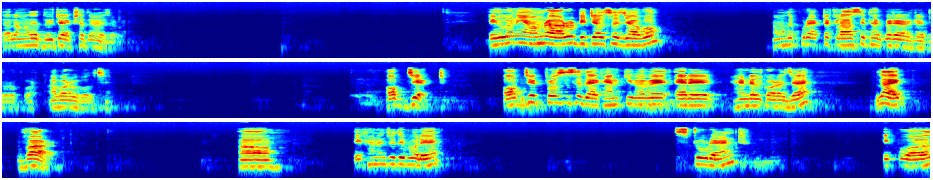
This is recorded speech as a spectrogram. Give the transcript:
তাহলে আমাদের দুইটা একসাথে হয়ে যাবে। এগুলো নিয়ে আমরা আরও ডিটেলসে যাব। আমাদের পুরো একটা ক্লাসই থাকবে ডেটা টাইপের উপর। আবারও বলছি। অবজেক্ট অবজেক্ট প্রসেসে দেখেন কীভাবে অ্যারে হ্যান্ডেল করা যায়। লাইক var এখানে যদি বলে স্টুডেন্ট ইকুয়াল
